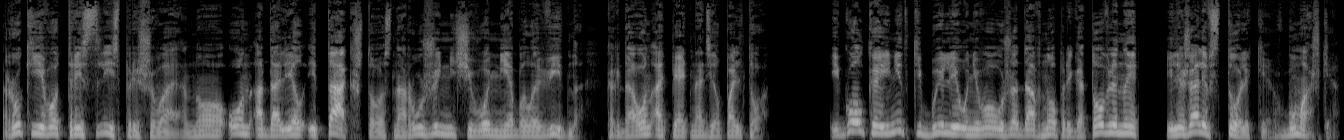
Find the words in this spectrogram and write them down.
Руки его тряслись, пришивая, но он одолел и так, что снаружи ничего не было видно, когда он опять надел пальто. Иголка и нитки были у него уже давно приготовлены и лежали в столике, в бумажке.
